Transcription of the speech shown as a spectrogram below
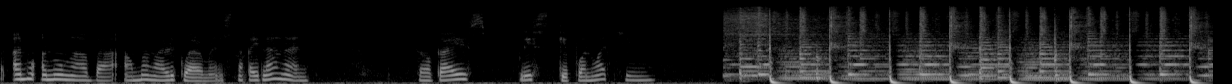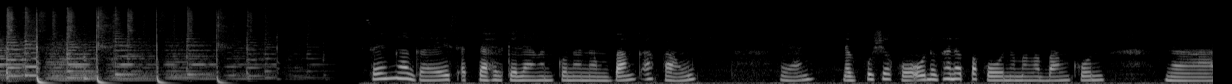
At ano-ano nga ba ang mga requirements na kailangan. So guys, please keep on watching. So yun nga guys, at dahil kailangan ko na ng bank account, ayan, nag-push ako o naghanap ako ng mga bangkon na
